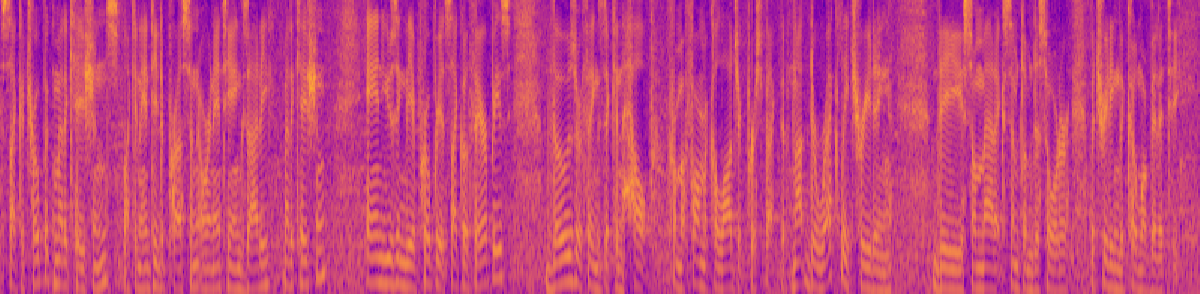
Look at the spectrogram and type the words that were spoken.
psychotropic medications like an antidepressant or an anti-anxiety medication and using the appropriate psychotherapies, those are things that can help from a pharmacologic perspective, not directly treating the somatic symptom disorder, but treating the comorbidity.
